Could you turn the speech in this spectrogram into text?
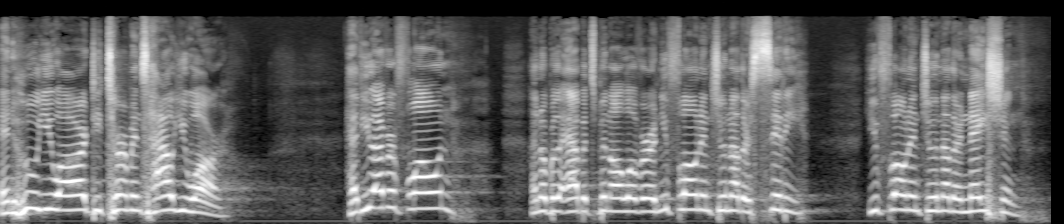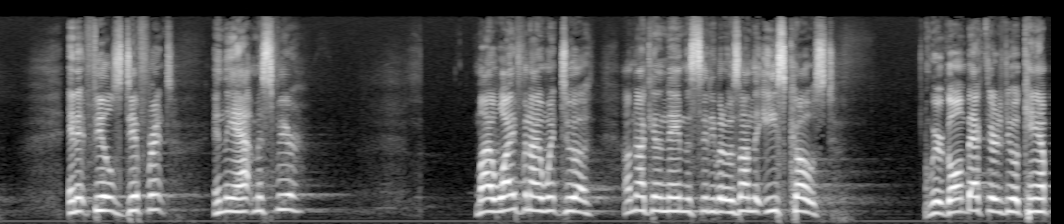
and who you are determines how you are. Have you ever flown? I know Brother Abbott's been all over, and you've flown into another city, you've flown into another nation, and it feels different in the atmosphere. My wife and I went to a, I'm not gonna name the city, but it was on the East Coast. We were going back there to do a camp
